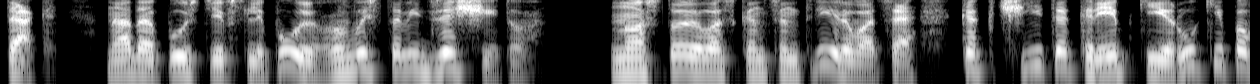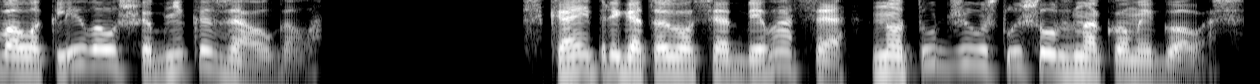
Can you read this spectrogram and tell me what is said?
Так, надо пусть и вслепую выставить защиту. Но стоило сконцентрироваться, как чьи-то крепкие руки поволокли волшебника за угол. Скай приготовился отбиваться, но тут же услышал знакомый голос.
